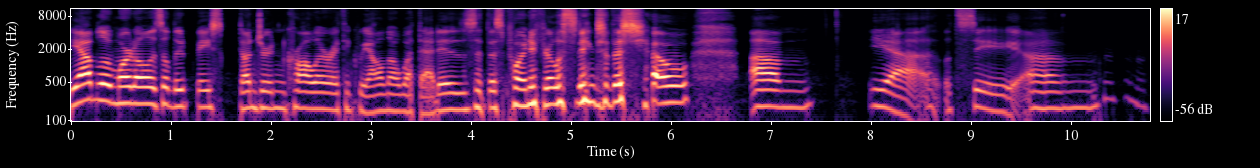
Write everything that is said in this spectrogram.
Diablo Immortal is a loot based dungeon crawler. I think we all know what that is at this point if you're listening to this show. Um, yeah, let's see. Um,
